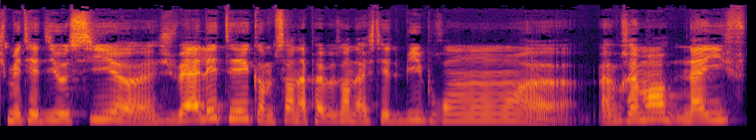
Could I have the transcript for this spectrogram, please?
Euh, je m'étais dit aussi euh, je vais allaiter comme ça on n'a pas besoin d'acheter de biberon, vraiment naïf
